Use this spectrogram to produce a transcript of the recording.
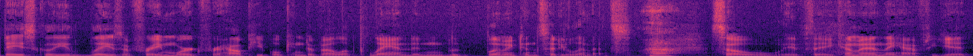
basically lays a framework for how people can develop land in Bloomington city limits. ah, So if they come in, they have to get,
